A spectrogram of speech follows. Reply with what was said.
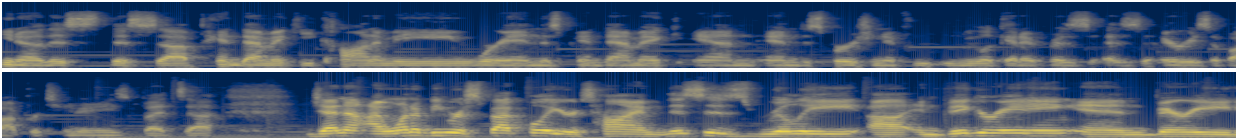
you know this this uh, pandemic economy we're in this pandemic and and dispersion if we, look at it as, as, areas of opportunities. But uh, jenna i want to be respectful of your time. This is really uh, invigorating and very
